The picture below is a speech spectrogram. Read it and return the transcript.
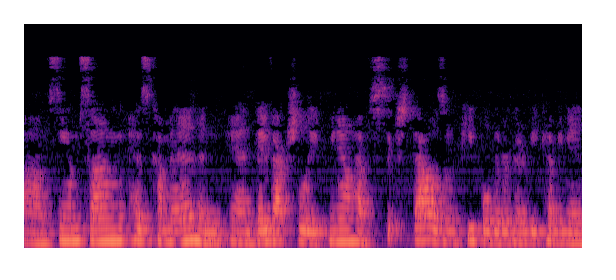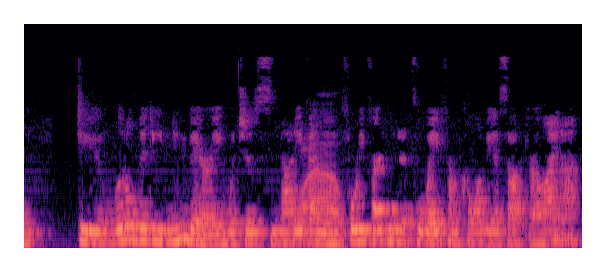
Um, Samsung has come in and, and they've actually, we now have 6,000 people that are going to be coming in to little bitty Newberry, which is not Wow. even 45 minutes away from Columbia, South Carolina,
